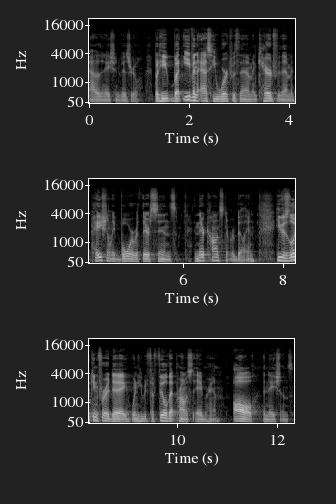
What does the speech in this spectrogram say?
out of the nation of Israel. But, he, but even as he worked with them and cared for them and patiently bore with their sins and their constant rebellion. He was looking for a day when he would fulfill that promise to Abraham all the nations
